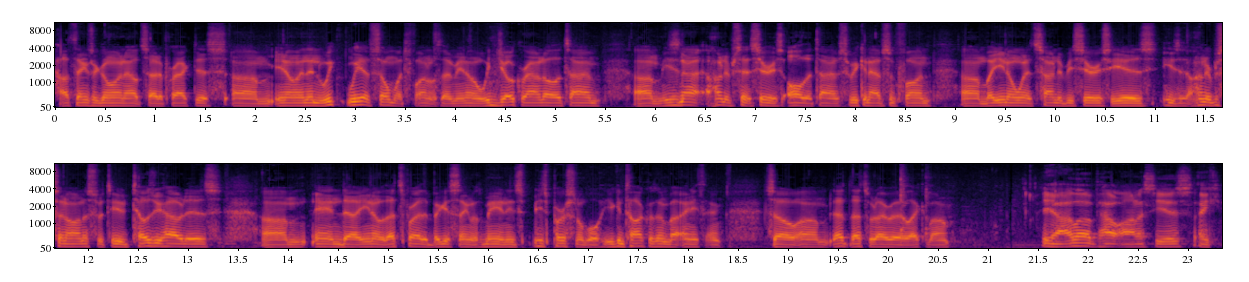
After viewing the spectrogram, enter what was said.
how things are going outside of practice, um, you know, and then we, we have so much fun with him. You know, we joke around all the time. Um, he's not 100% serious all the time, so we can have some fun. Um, but, you know, when it's time to be serious, he is. He's 100% honest with you, tells you how it is. Um, and, uh, you know, that's probably the biggest thing with me. And he's, he's personable. You can talk with him about anything. So um, that, that's what I really like about him. Yeah, I love how honest he is. Like,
